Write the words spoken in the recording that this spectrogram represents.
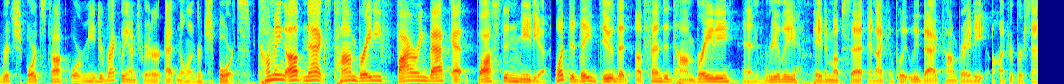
Rich Sports Talk, or me directly on Twitter at Nolan Rich Sports. Coming up next, Tom Brady firing back at Boston media. What did they do that offended Tom Brady and really made him upset? And I completely bagged Tom Brady 100%.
